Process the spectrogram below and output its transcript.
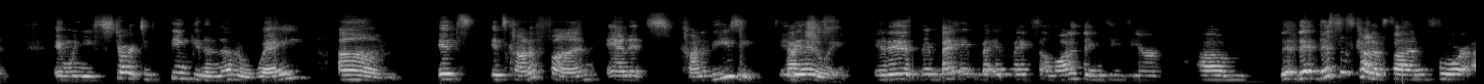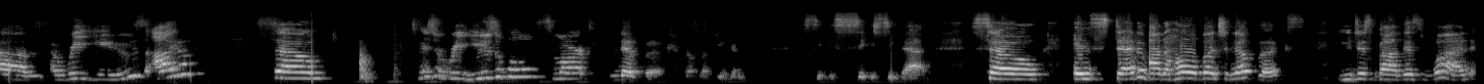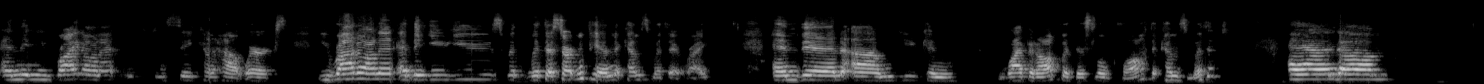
And when you start to think in another way, um, it's it's kind of fun and it's kind of easy It actually. is. It is. It, it, it makes a lot of things easier. Um, th- th- this is kind of fun for um, a reuse item. So there's a reusable smart notebook. I don't know if you can see, see, see that. So instead of buying a whole bunch of notebooks, you just buy this one and then you write on it. You can see kind of how it works. You write on it and then you use with, with a certain pen that comes with it, right? And then um, you can wipe it off with this little cloth that comes with it. And um,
